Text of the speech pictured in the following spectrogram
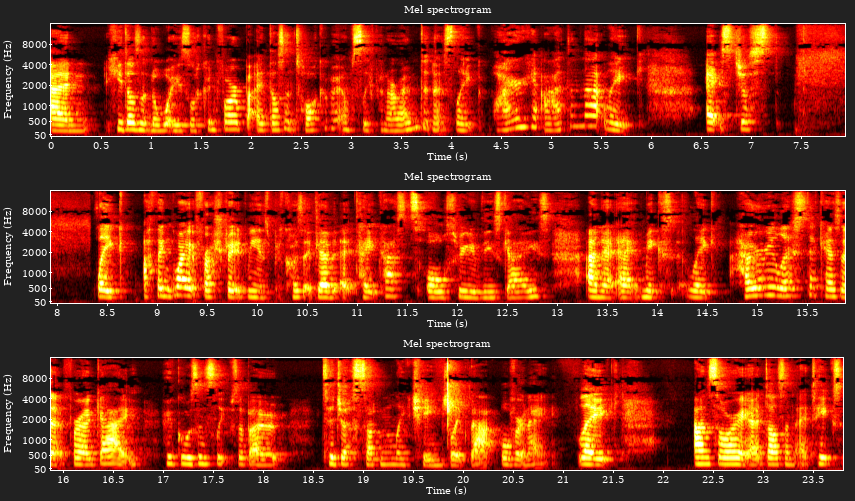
and he doesn't know what he's looking for, but it doesn't talk about him sleeping around. And it's like, why are you adding that? Like, it's just like I think why it frustrated me is because it it typecasts all three of these guys, and it, it makes like how realistic is it for a guy who goes and sleeps about to just suddenly change like that overnight? Like, I'm sorry, it doesn't. It takes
